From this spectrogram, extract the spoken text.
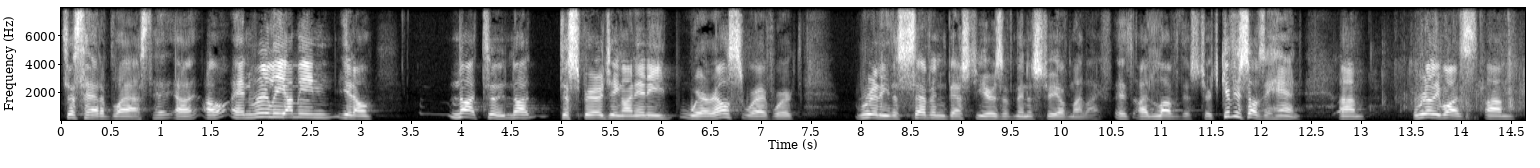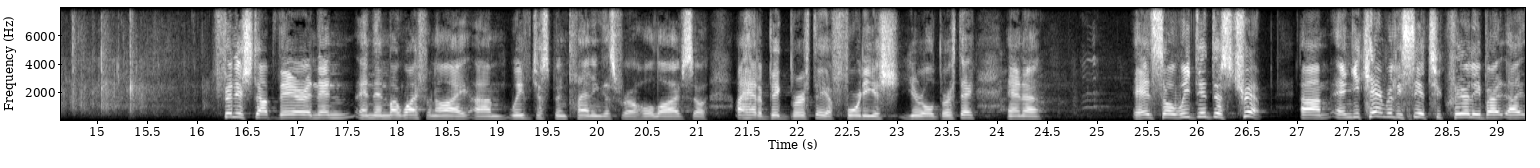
just had a blast. Uh, and really, I mean, you know, not to, not disparaging on anywhere else where I've worked, really the seven best years of ministry of my life. It's, I love this church. Give yourselves a hand. Um, it really was. Um, finished up there, and then and then my wife and I, um, we've just been planning this for our whole lives. So I had a big birthday, a 40-ish year old birthday, and uh, and so we did this trip. Um, and you can't really see it too clearly, but uh,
